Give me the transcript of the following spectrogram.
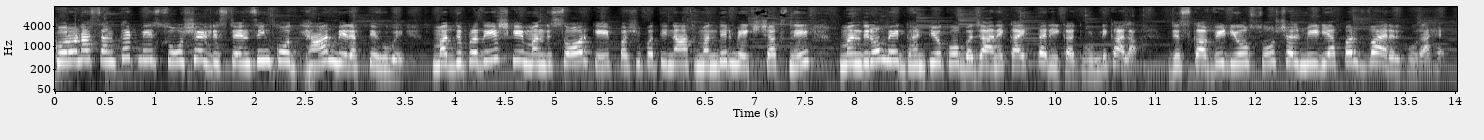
कोरोना संकट में सोशल डिस्टेंसिंग को ध्यान में रखते हुए मध्य प्रदेश के मंदसौर के पशुपतिनाथ मंदिर में एक शख्स ने मंदिरों में घंटियों को बजाने का एक तरीका ढूंढ निकाला, जिसका वीडियो सोशल मीडिया पर वायरल हो रहा है।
